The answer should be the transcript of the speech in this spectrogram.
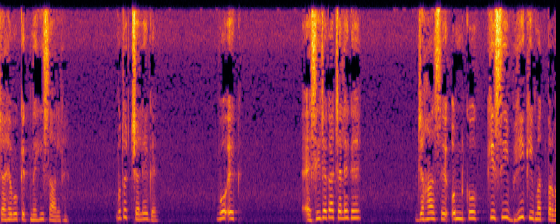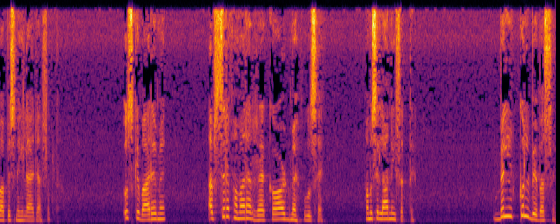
چاہے وہ کتنے ہی سال ہیں، وہ تو چلے گئے۔ وہ ایک ایسی جگہ چلے گئے جہاں سے ان کو کسی بھی قیمت پر واپس نہیں لایا جا سکتا۔ اس کے بارے میں اب صرف ہمارا ریکارڈ محفوظ ہے۔ ہم اسے لا نہیں سکتے۔ بالکل بے بس ہے۔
